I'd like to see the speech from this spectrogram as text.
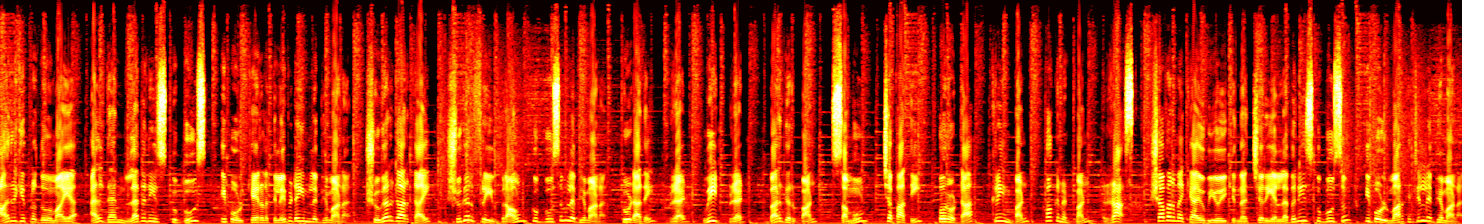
ആരോഗ്യപ്രദവുമായ അൽ ദാൻ ലബനീസ് കുബൂസ് ഇപ്പോൾ കേരളത്തിൽ എവിടെയും ലഭ്യമാണ്. ഷുഗർകാർക്കായി ഷുഗർ ഫ്രീ ബ്രൗൺ കുബൂസും ലഭ്യമാണ്. കൂടാതെ bread wheat bread burger bun സമൂൺ chapati parotta cream bun coconut bun rusk ഷവർമയ്ക്കായി ഉപയോഗിക്കുന്ന ചെറിയ ലബനീസ് കുബൂസും ഇപ്പോൾ മാർക്കറ്റിൽ ലഭ്യമാണ്.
